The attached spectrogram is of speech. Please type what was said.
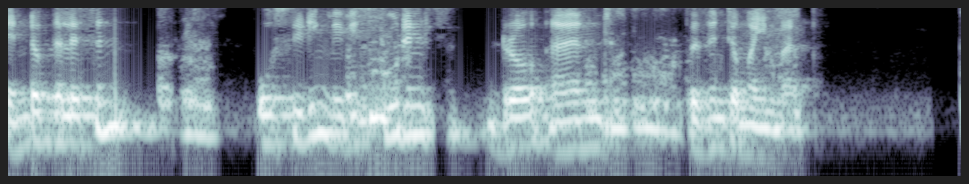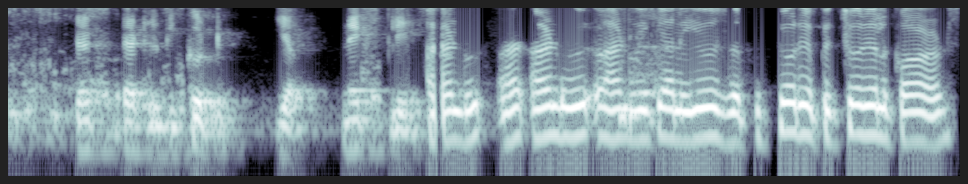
End of the lesson, post reading, maybe students draw and present a mind map. That that will be good. Yeah. Next, please. and and we- and we can use the pictorial pictorial cards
